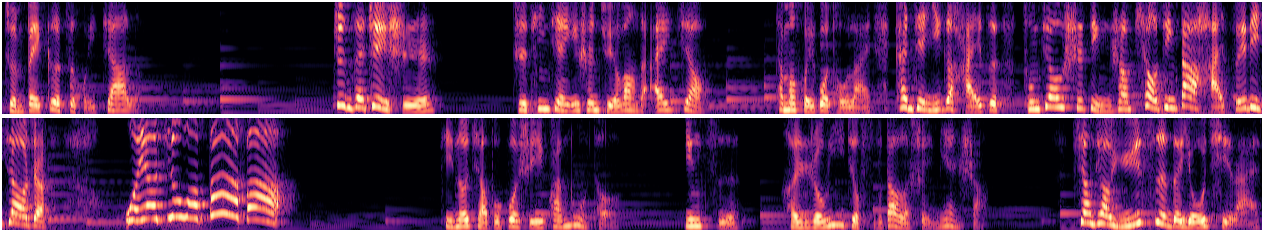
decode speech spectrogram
准备各自回家了。正在这时，只听见一声绝望的哀叫。他们回过头来，看见一个孩子从礁石顶上跳进大海，嘴里叫着：“我要救我爸爸！”匹诺乔不过是一块木头，因此很容易就浮到了水面上，像条鱼似的游起来。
